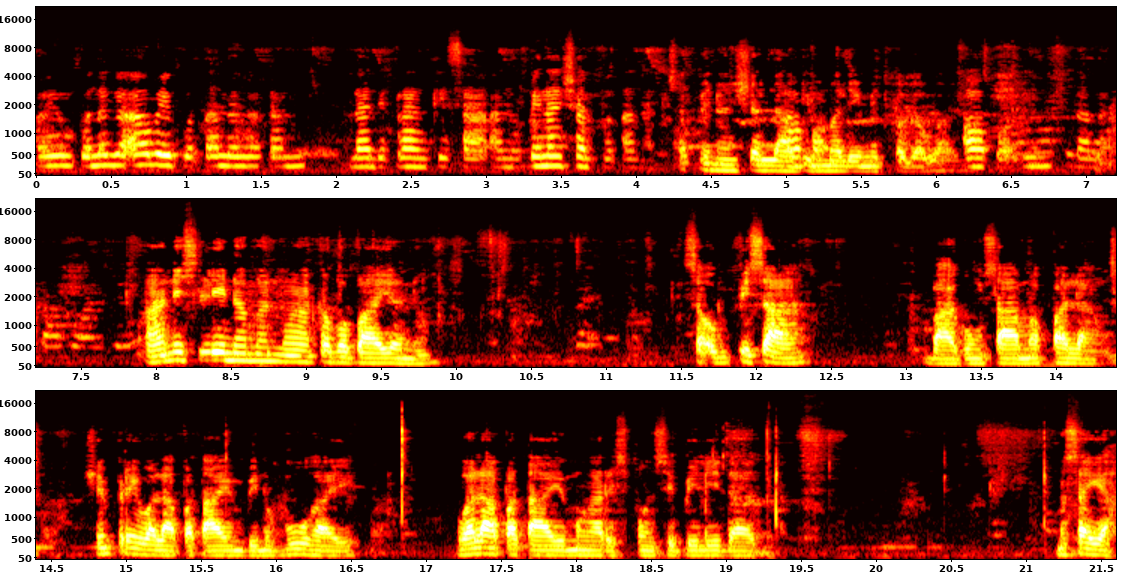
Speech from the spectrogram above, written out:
Ayun po, nag-aaway po talaga kami, Daddy Frankie, sa ano, financial po talaga. Sa financial, laging Opo. malimit pag-away. Opo, yun po talaga. Honestly naman mga kababayan, no, sa umpisa, bagong sama pa lang, syempre wala pa tayong binubuhay, wala pa tayong mga responsibilidad. Masaya.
